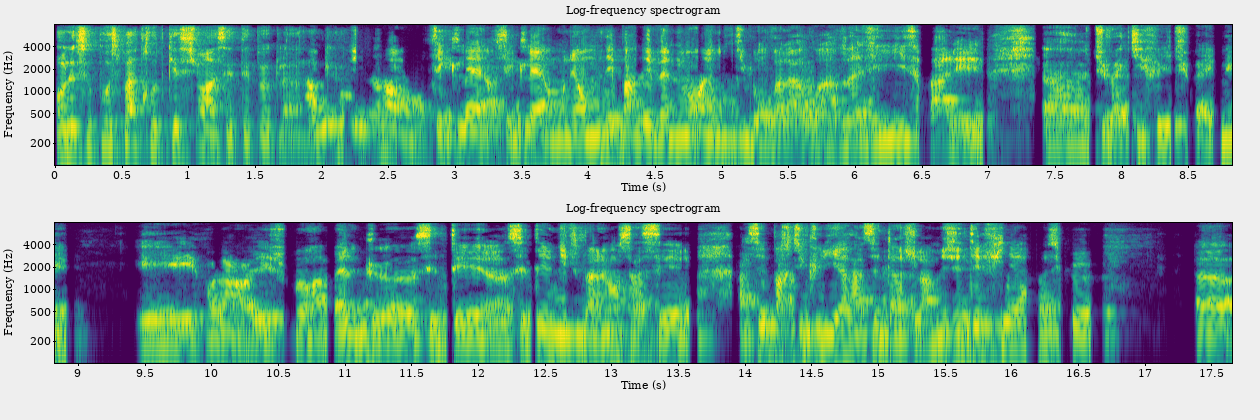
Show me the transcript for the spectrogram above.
On ne se pose pas trop de questions à cette époque-là. Ah oui, non, non, c'est clair, c'est clair. On est emmené par l'événement et on se dit, bon, voilà, quoi, vas-y, ça va aller, euh, tu vas kiffer, tu vas aimer. Et voilà, et je me rappelle que c'était, euh, c'était une expérience assez, assez particulière à cet âge-là. Mais j'étais fier parce que, euh,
